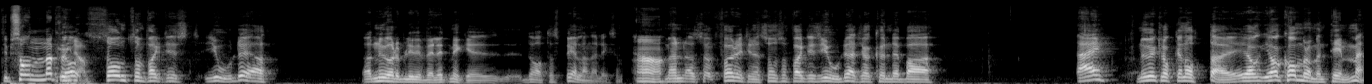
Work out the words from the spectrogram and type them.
Typ sådana program. Ja, sånt som faktiskt gjorde att... Ja, nu har det blivit väldigt mycket dataspelande liksom. Ja. Men alltså förr i tiden, sånt som faktiskt gjorde att jag kunde bara... Nej, nu är klockan åtta. Jag, jag kommer om en timme.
